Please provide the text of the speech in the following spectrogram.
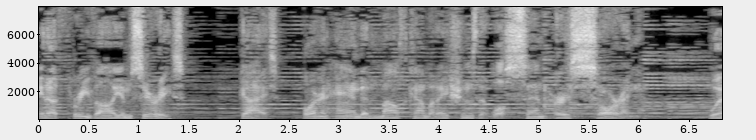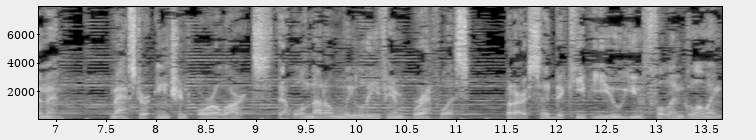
in a three volume series. Guys, learn hand and mouth combinations that will send her soaring. Women, master ancient oral arts that will not only leave him breathless, but are said to keep you youthful and glowing.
